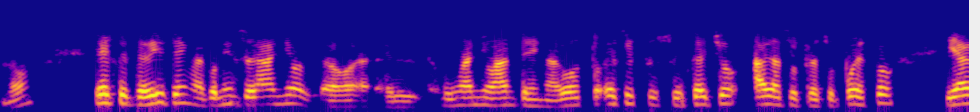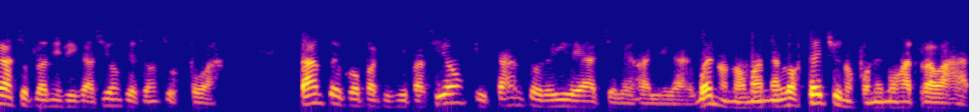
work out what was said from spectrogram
¿no? Ese te dicen al comienzo del año, un año antes en agosto, ese es su techo, haga su presupuesto y haga su planificación, que son sus POA. Tanto de coparticipación y tanto de IDH les va a llegar. Bueno, nos mandan los techos y nos ponemos a trabajar.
